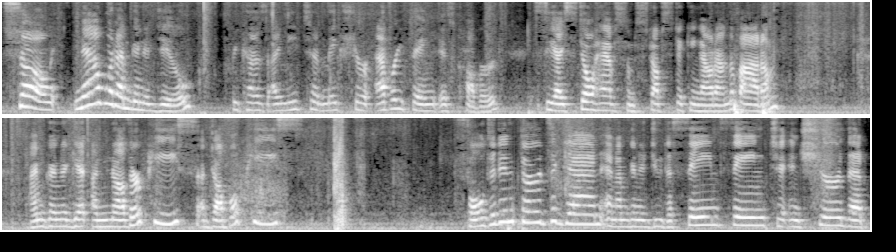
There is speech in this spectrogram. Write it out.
So now what I'm gonna do, because I need to make sure everything is covered, see I still have some stuff sticking out on the bottom. I'm gonna get another piece, a double piece, fold it in thirds again, and I'm gonna do the same thing to ensure that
